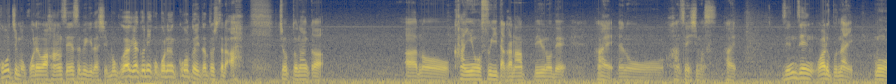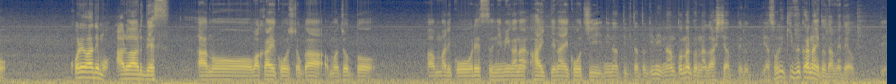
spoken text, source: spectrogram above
コーチもこれは反省すべきだし僕が逆にここにコートいたとしたらあちょっとなんかあの寛容すぎたかなっていうので、はいあの反省します。はい。全然悪くない。もうこれはでもあるあるです。あの、若いコーチとか、まあ、ちょっとあんまりこうレッスンに身が入ってないコーチになってきた時になんとなく流しちゃってる。いやそれ気づかないとダメだよって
